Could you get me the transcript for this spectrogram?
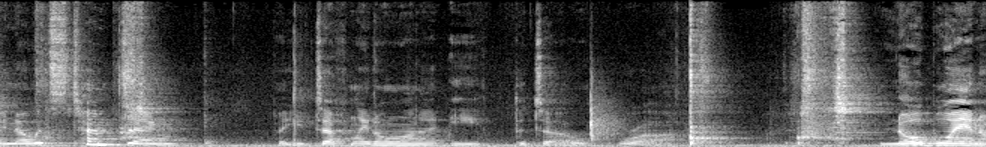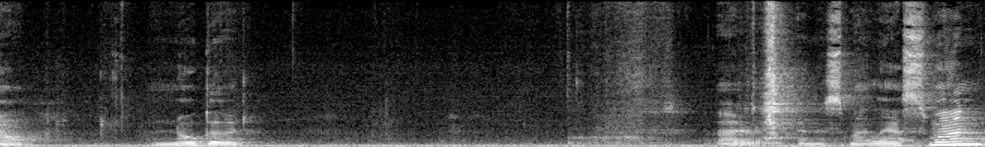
I know it's tempting, but you definitely don't want to eat the dough raw. No bueno, no good. All right, and this is my last one.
